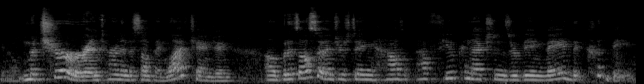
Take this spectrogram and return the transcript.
you know, mature and turn into something life changing. Uh, but it's also interesting how, how few connections are being made that could be,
